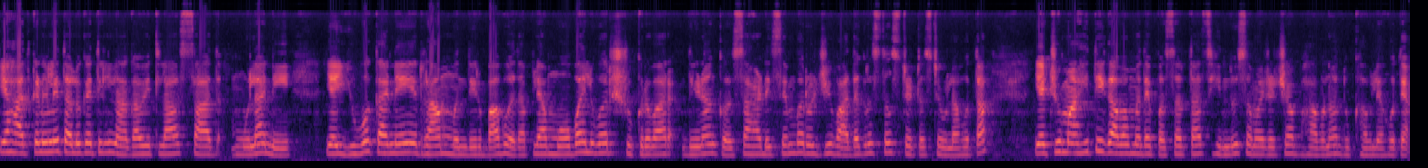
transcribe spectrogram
की हातकणंगले तालुक्यातील नागाव इथला सात मुलांनी या युवकाने राम मंदिरबाबत आपल्या मोबाईलवर शुक्रवार दिनांक सहा डिसेंबर रोजी वादग्रस्त स्टेटस ठेवला होता. याची माहिती गावामध्ये पसरताच हिंदू समाजाच्या भावना दुखावल्या होत्या.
